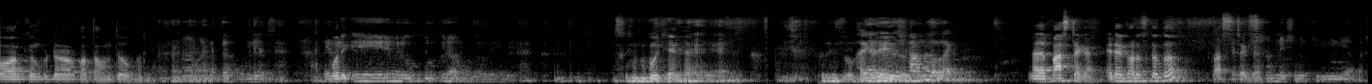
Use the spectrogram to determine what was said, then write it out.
ওর ক্যালকুলেটর ওর কথা শুনতেও পারে। উপর করে মরিয়া গা। ক্যালকুলেটর সামনেও লাগবে। পাঁচ টাকা। এটার খরচ কত? পাঁচ টাকা। সামনে এসে কিনবো নি আবার।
